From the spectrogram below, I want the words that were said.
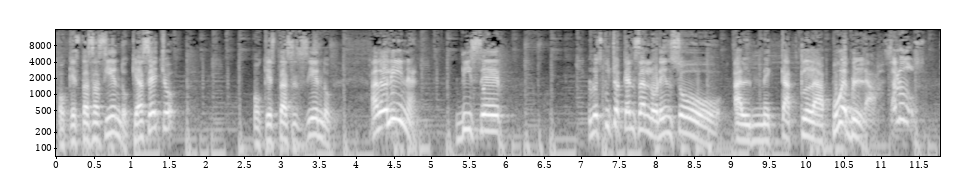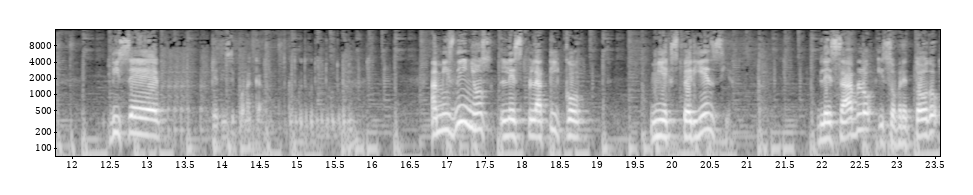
¿O qué estás haciendo? ¿Qué has hecho? ¿O qué estás haciendo? Adelina dice, lo escucho acá en San Lorenzo, Almecatla, Puebla. Saludos. Dice, ¿qué dice por acá? A mis niños les platico mi experiencia. Les hablo y sobre todo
